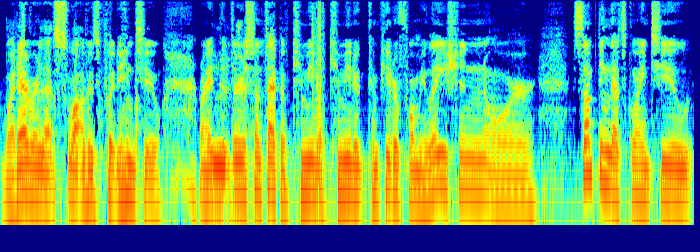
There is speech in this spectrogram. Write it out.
whatever that swab is put into, right, that mm. there's some type of commuter, commuter, computer formulation or something that's going to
